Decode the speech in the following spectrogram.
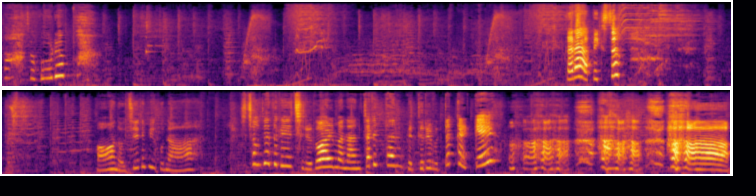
아, 나 머리 아파. 백숙! 아, 너 찌르비구나. 시청자들이 즐거워할 만한 짜릿한 배틀을 부탁할게. 하하하, 하하하,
